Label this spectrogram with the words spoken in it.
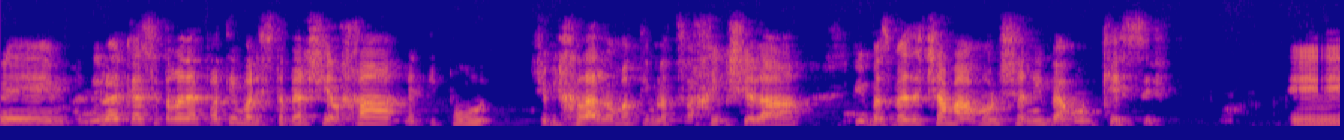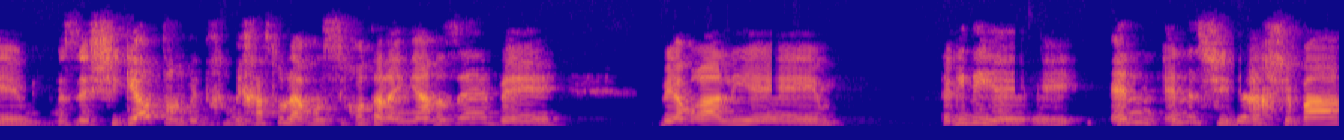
ואני לא אכנס יותר מדי פרטים, אבל הסתבר שהיא הלכה לטיפול שבכלל לא מתאים לצרכים שלה, והיא מבזבזת שם המון שנים והמון כסף. וזה שיגע אותנו, ונכנסנו להמון שיחות על העניין הזה, ו... והיא אמרה לי, תגידי, אין, אין איזושהי דרך שבה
